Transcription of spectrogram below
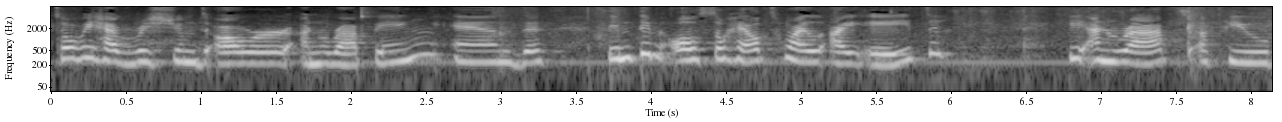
So we have resumed our unwrapping and Tim Tim also helped while I ate. He unwrapped a few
